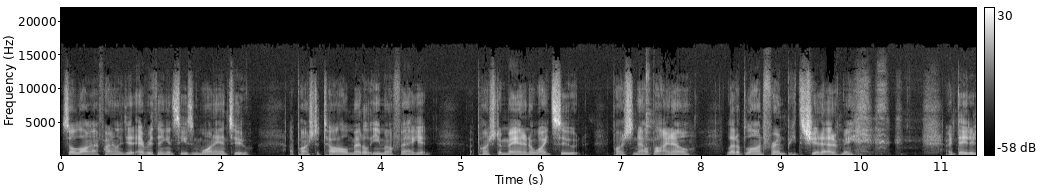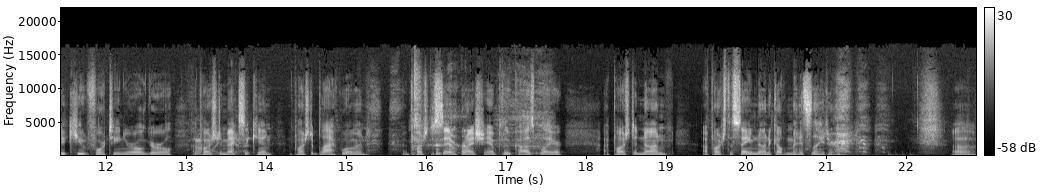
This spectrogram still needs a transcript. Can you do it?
so long, I finally did everything in season one and two. I punched a tall metal emo faggot. I punched a man in a white suit. Punched an albino, let a blonde friend beat the shit out of me. I dated a cute 14 year old girl. I Oh punched my a Mexican. I punched a black woman. I punched a Samurai Champloo cosplayer. I punched a nun. I punched the same nun a couple minutes later. uh,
